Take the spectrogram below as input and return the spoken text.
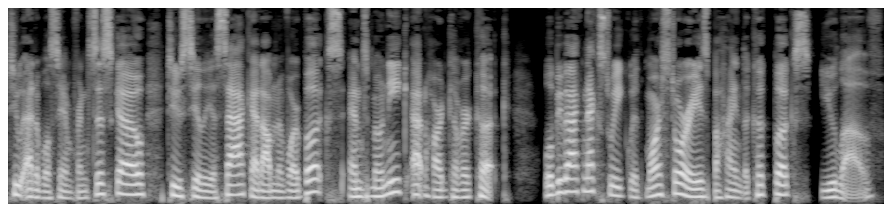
to Edible San Francisco, to Celia Sack at Omnivore Books, and Monique at Hardcover Cook. We'll be back next week with more stories behind the cookbooks you love.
